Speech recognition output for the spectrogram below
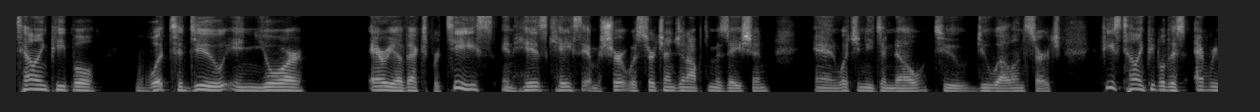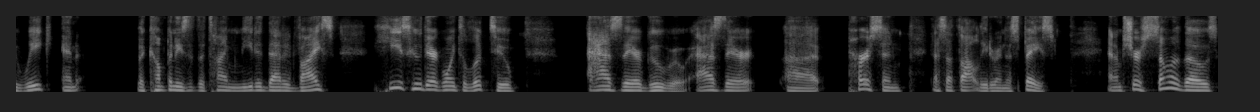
telling people, what to do in your area of expertise. In his case, I'm sure it was search engine optimization and what you need to know to do well in search. If he's telling people this every week and the companies at the time needed that advice, he's who they're going to look to as their guru, as their uh, person that's a thought leader in the space. And I'm sure some of those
